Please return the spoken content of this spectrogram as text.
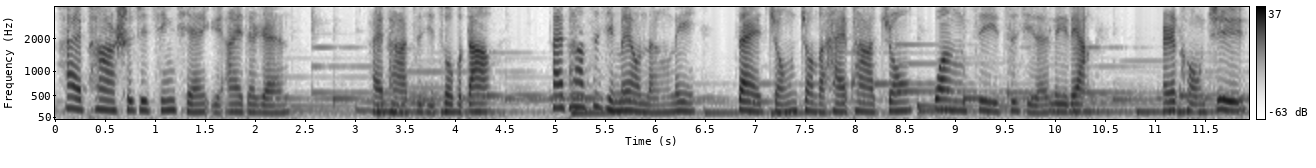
害怕失去金钱与爱的人，害怕自己做不到，害怕自己没有能力，在种种的害怕中忘记自己的力量。而恐惧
